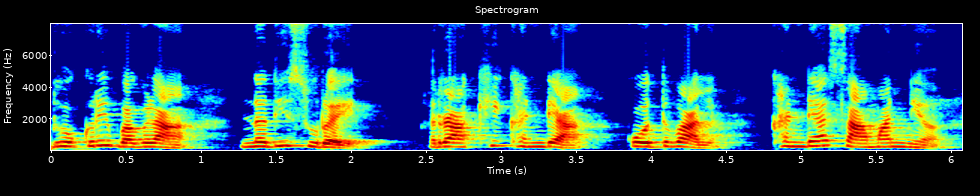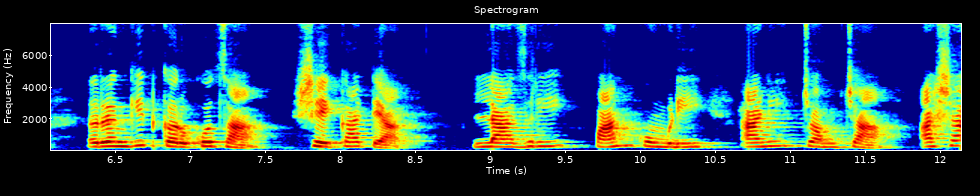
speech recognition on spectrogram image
ढोकरी बगळा नदी सुरय राखी खंड्या कोतवाल खंड्या सामान्य रंगीत करकोचा शेकाट्या लाजरी पानकोंबडी आणि चमचा अशा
